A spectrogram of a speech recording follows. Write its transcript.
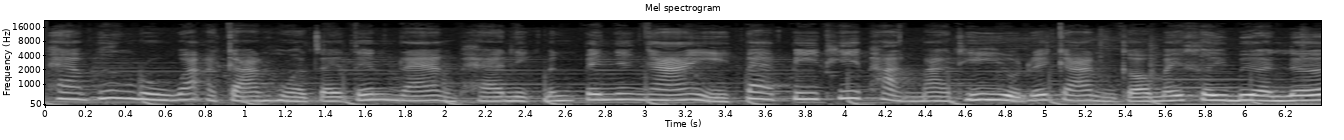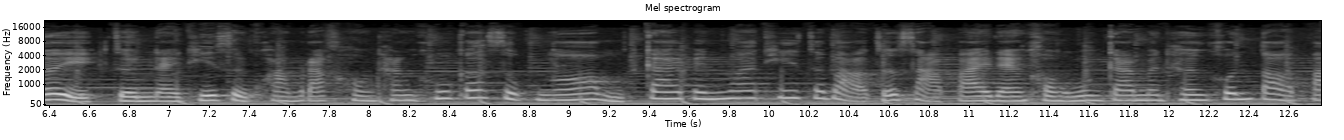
แพรเพิ่งรู้ว่าอาการหัวใจเต้นแรงแพนิกมันเป็นยังไงแต่ปีที่ผ่านมาที่อยู่ด้วยกันก็ไม่เคยเบื่อเลย จนในที่สุดความรักของทั้งคู่ก็สุขงอม กลายเป็นว่าที่เจ้าบ่าวเจ้าสาวปลายแดงของวงการบันเทิงคนต่อไป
